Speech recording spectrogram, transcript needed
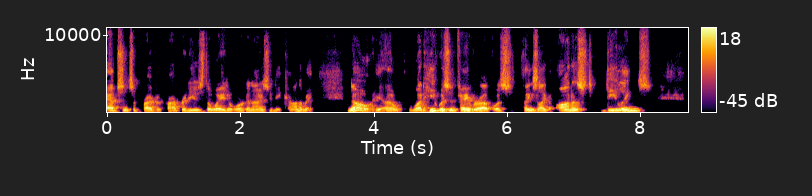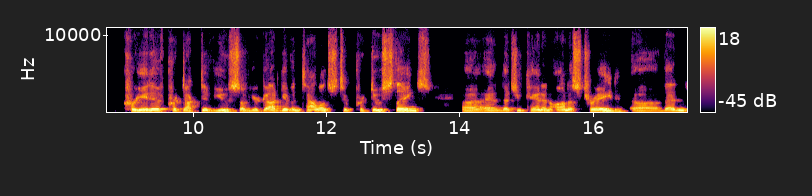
absence of private property is the way to organize an economy. No, uh, what he was in favor of was things like honest dealings, creative, productive use of your God given talents to produce things. Uh, and that you can, in honest trade, uh, then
